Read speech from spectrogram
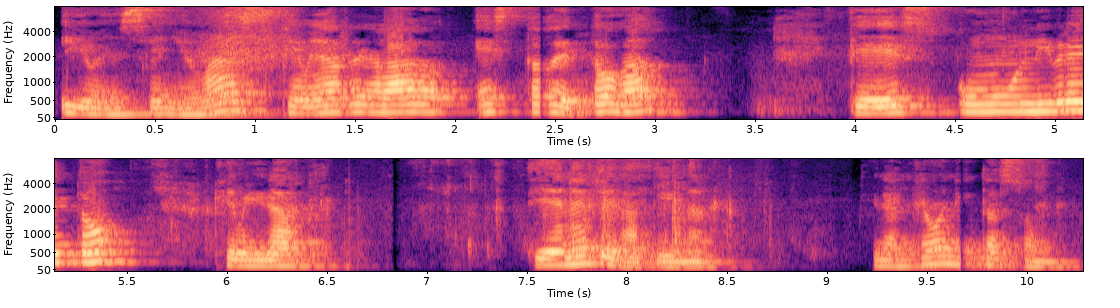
y os enseño más, que me ha regalado esto de Toga, que es un libreto que mirad, tiene pegatina. Mirad qué bonitas son.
